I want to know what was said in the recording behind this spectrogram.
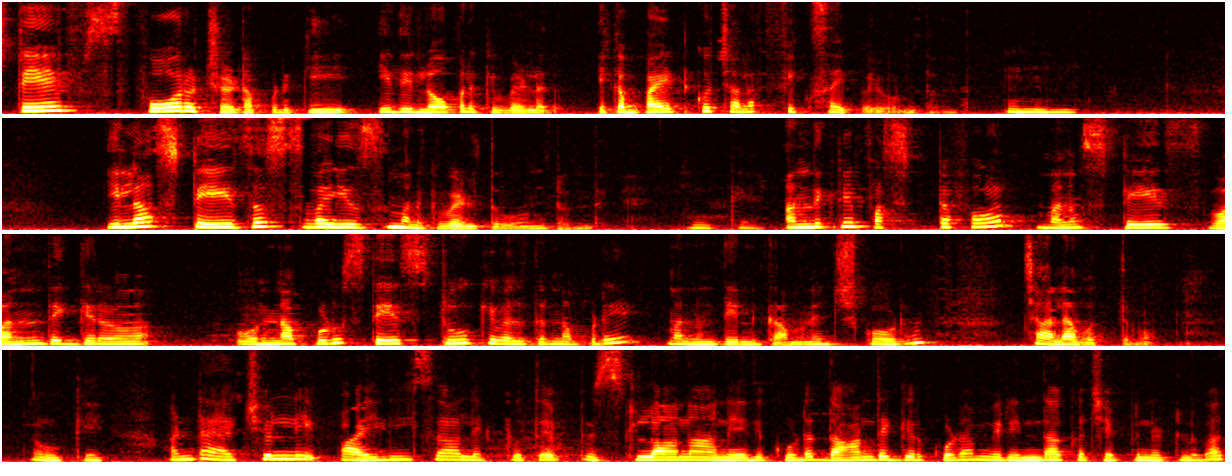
స్టేజ్ ఫోర్ వచ్చేటప్పటికి ఇది లోపలికి వెళ్ళదు. ఇక బయటకు చాలా ఫిక్స్ అయిపోయి ఉంటుంది. ఇలా స్టేజెస్ వైజ్ మనకి వెళ్తూ ఉంటుంది. ఓకే. అందుకని ఫస్ట్ ఆఫ్ ఆల్ మనం స్టేజ్ వన్ దగ్గర ఉన్నప్పుడు స్టేజ్ టూకి వెళ్తున్నప్పుడే మనం దీన్ని గమనించుకోవడం చాలా ఉత్తమం. ఓకే. అంటే యాక్చువల్లీ పైల్సా లేకపోతే పిస్లానా అనేది కూడా దాని దగ్గర కూడా మీరు ఇందాక చెప్పినట్లుగా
